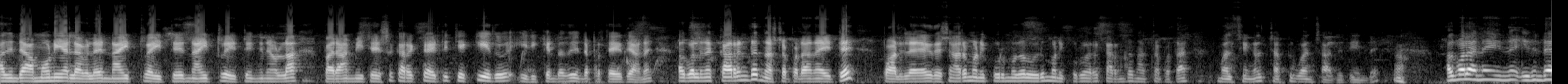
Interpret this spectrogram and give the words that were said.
അതിന്റെ അമോണിയ ലെവൽ നൈട്രേറ്റ് നൈട്രേറ്റ് ഇങ്ങനെയുള്ള പാരാമീറ്റേഴ്സ് കറക്റ്റായിട്ട് ചെക്ക് ചെയ്ത് ഇരിക്കേണ്ടത് ഇതിന്റെ പ്രത്യേകതയാണ്. അതുപോലെ തന്നെ കറണ്ട് നഷ്ടപ്പെടാനായിട്ട് പാടില്ല. ഏകദേശം അരമണിക്കൂർ മുതൽ ഒരു മണിക്കൂർ വരെ കറണ്ട് നഷ്ടപ്പെട്ടാൽ മത്സ്യങ്ങൾ ചത്തുപോകാൻ സാധ്യതയുണ്ട്. അതുപോലെ തന്നെ ഇന്ന് ഇതിന്റെ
